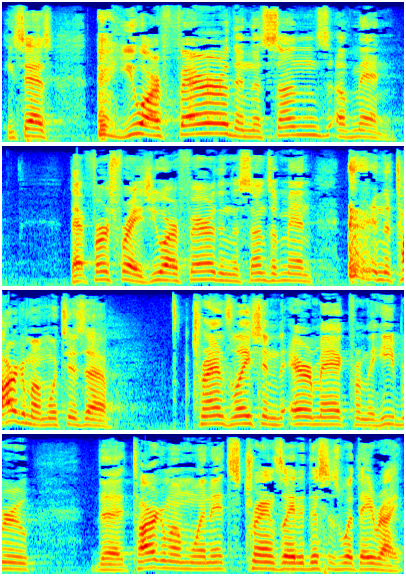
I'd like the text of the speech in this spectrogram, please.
He says, You are fairer than the sons of men. That first phrase, you are fairer than the sons of men. In the Targumim, which is a translation Aramaic from the Hebrew, the Targumim, when it's translated, this is what they write.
